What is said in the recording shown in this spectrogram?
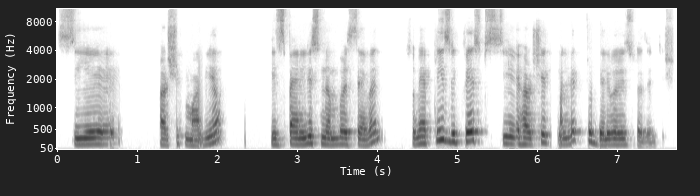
CA Harshit Malviya. He's panelist number seven. So may I please request CA Harshit Malviya to deliver his presentation.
